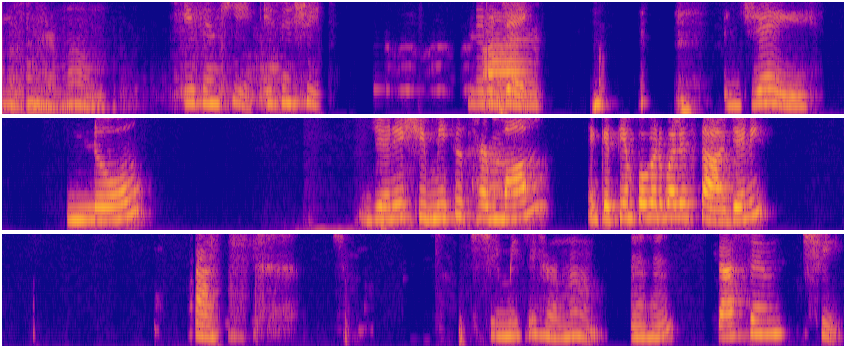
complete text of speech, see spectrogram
missing her mom. Isn't he? Isn't she? Letter J. Um, J. No. Jenny, she misses her mom. ¿En qué tiempo verbal está, Jenny? Past. She misses her mom. Mm-hmm. Doesn't she?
